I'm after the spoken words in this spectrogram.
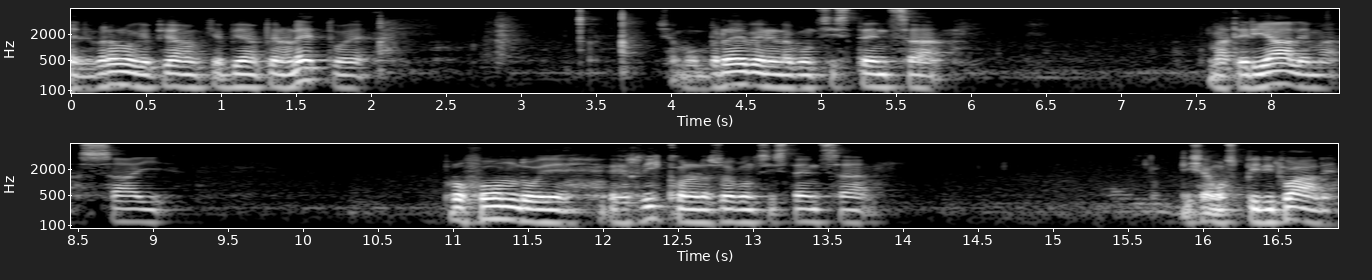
Bene, il brano che abbiamo, che abbiamo appena letto è diciamo, breve nella consistenza materiale, ma assai profondo e, e ricco nella sua consistenza diciamo spirituale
